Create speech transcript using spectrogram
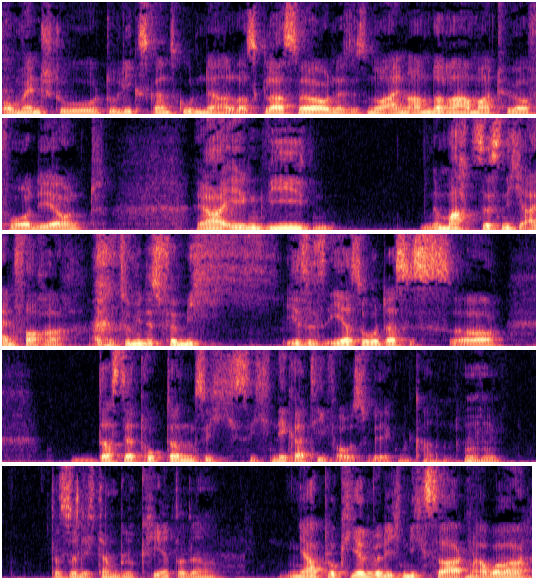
oh Mensch, du, du liegst ganz gut in der Altersklasse und es ist nur ein anderer Amateur vor dir und ja, irgendwie macht es das nicht einfacher. Also zumindest für mich ist es eher so, dass es, äh, dass der Druck dann sich, sich negativ auswirken kann. Mhm. Dass er dich dann blockiert oder? Ja, blockieren würde ich nicht sagen, aber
